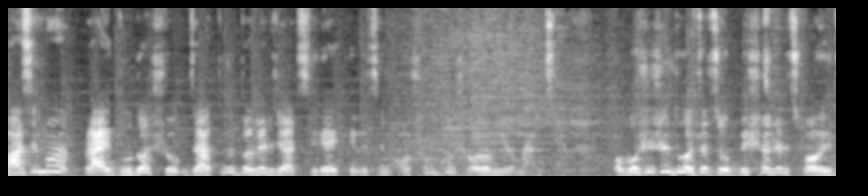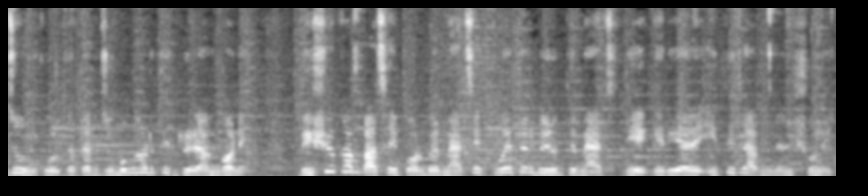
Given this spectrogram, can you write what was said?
মাঝে প্রায় দু দশক জাতীয় দলের জার্সি গায়ে খেলেছেন অসংখ্য স্মরণীয় ম্যাচ। অবশেষে দু হাজার চব্বিশ সালের ছয় জুন কলকাতার যুবভারতী ক্রীড়াঙ্গনে বিশ্বকাপ বাছাই পর্বের ম্যাচে কুয়েতের বিরুদ্ধে ম্যাচ দিয়ে গেরিয়ারে ইতি টানলেন সুনীল।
